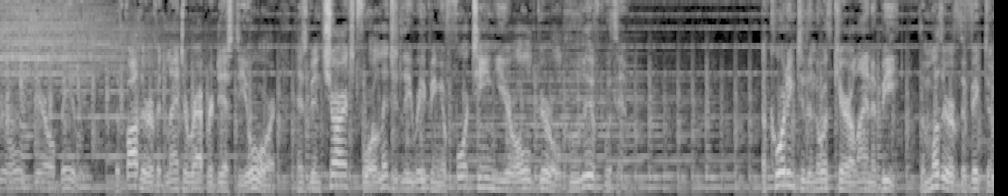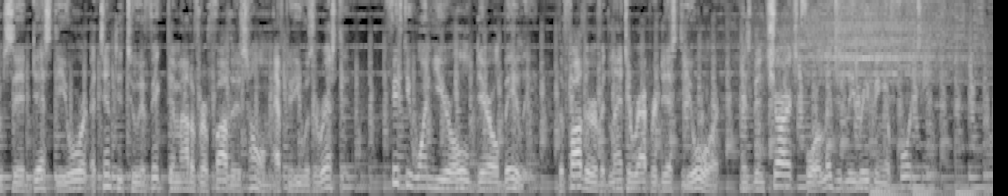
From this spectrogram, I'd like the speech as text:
year old Darrell Bailey, the father of Atlanta rapper Dess Dior, has been charged for allegedly raping a 14-year-old girl who lived with him. According to the North Carolina Beat, the mother of the victim said Dess Dior attempted to evict him out of her father's home after he was arrested. 51-year-old Darrell Bailey, the father of Atlanta rapper Dess Dior, has been charged for allegedly raping a 14-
